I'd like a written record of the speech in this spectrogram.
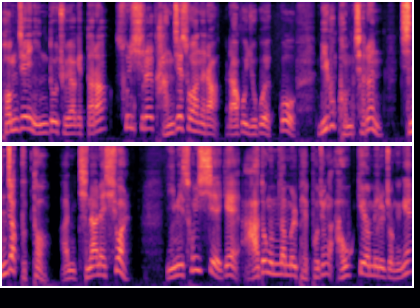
범죄인 인도 조약에 따라 손 씨를 강제 소환해라라고 요구했고 미국 검찰은 진작부터 아니 지난해 10월 이미 손 씨에게 아동 음란물 배포 중 9개 혐의를 적용해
